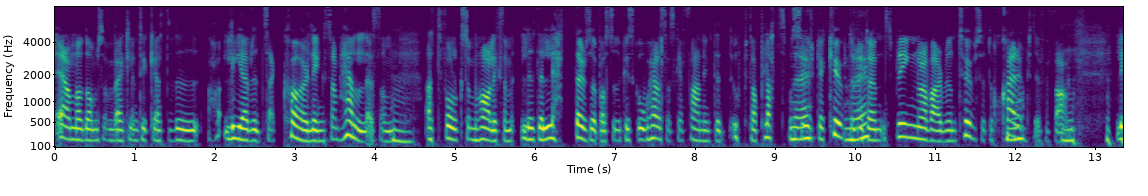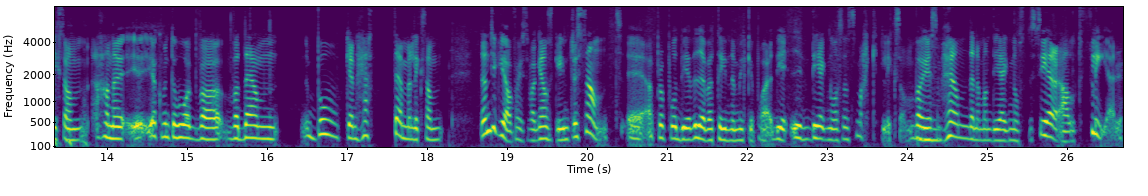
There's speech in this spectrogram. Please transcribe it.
en av dem som verkligen tycker att vi lever i ett så här curlingsamhälle. Som Mm. Att folk som har liksom lite lättare typ av psykisk ohälsa ska fan inte uppta plats på psykakuten utan spring några varv runt huset och skärp dig för fan. Liksom, han har, jag kommer inte ihåg vad, vad den boken hette men liksom, den tycker jag faktiskt var ganska intressant. Eh, apropå det vi har varit inne mycket på här, det, i diagnosens makt. Liksom. Vad är det som händer när man diagnostiserar allt fler?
